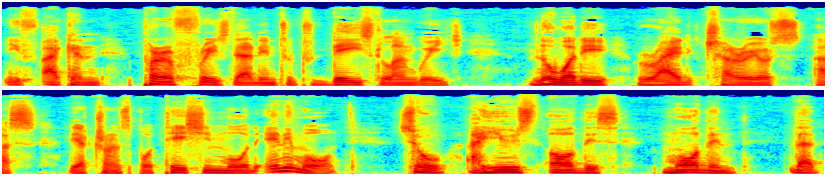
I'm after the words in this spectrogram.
If I can paraphrase that into today's language, nobody ride chariots as their transportation mode anymore. So I used all this more than that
